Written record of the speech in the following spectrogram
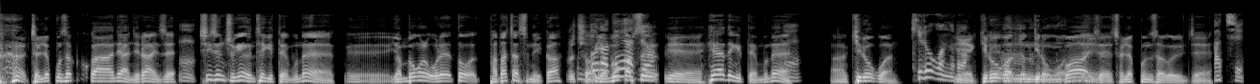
전력 분석관이 아니라 이제 응. 시즌 중에 은퇴이기 때문에 그 연봉을 올해 또 받았지 않습니까? 그렇죠. 그 연봉값을. 예, 해야 되기 때문에 네. 아, 기록원, 기록원으로. 예, 기록원과 완전 기록원, 네. 이제 전력 분석을 이제 같이.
